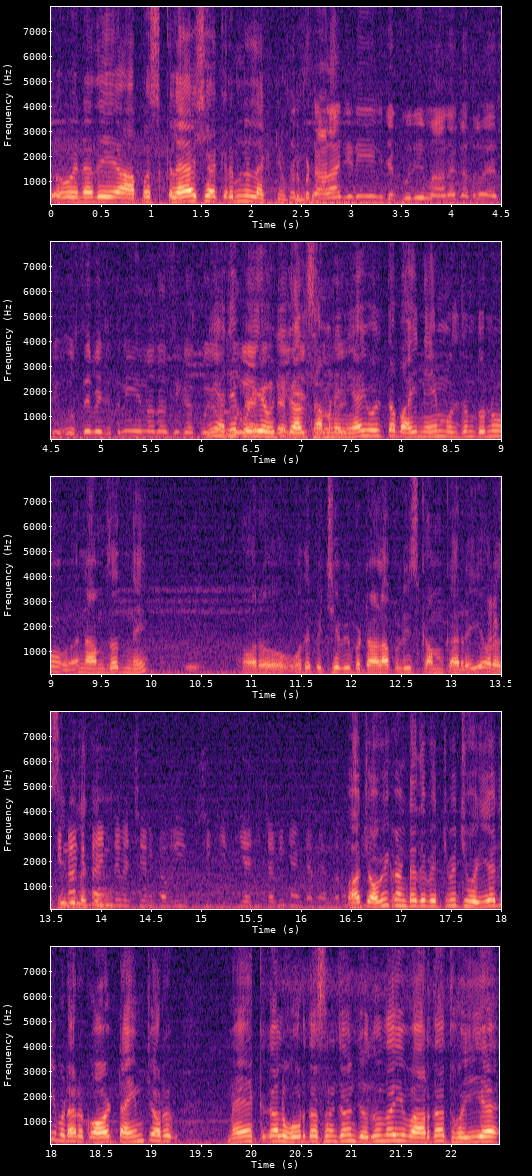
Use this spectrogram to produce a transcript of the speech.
ਉਹ ਇਹਨਾਂ ਦੇ ਆਪਸ ਕਲੈਸ਼ ਹੈ ਕ੍ਰਿਮੀਨਲ ਸਰ ਐਕਟੀਵਿਟੀ ਬਟਾਲਾ ਜਿਹੜੀ ਜੱਗੂ ਦੀ ਮਾਂ ਦਾ ਕਤਲ ਹੋਇਆ ਸੀ ਉਸ ਦੇ ਵਿੱਚ ਇਤਨੀ ਇਹਨਾਂ ਦਾ ਸੀਗਾ ਕੋਈ ਨਹੀਂ ਅਜੇ ਉਹਨੂੰ ਕੋਈ ਲੈ ਕੇ ਇਹੋ ਜਿਹੀ ਗੱਲ retaliation ਸਾਹਮਣੇ ਨਹੀਂ ਆਈ ਉਹ ਤਾਂ ਬਾਈ ਨੇਮ ਮੁਲਜ਼ਮ ਦੋਨੋਂ ਨਾਮਜ਼ਦ ਨੇ। ਔਰ ਉਹ- ਉਹਦੇ ਪਿੱਛੇ ਵੀ ਬਟਾਲਾ ਪੁਲਿਸ ਕੰਮ ਕਰ ਰਹੀ ਹੈ ਔਰ ਅਸੀਂ ਵੀ ਲੱਗੇ ਟਾਈਮ ਦੇ ਵਿੱਚ ਰਿਕਵਰੀ ਤੁਸੀਂ ਕੀਤੀ ਹੈ ਜੀ? 24 ਘੰਟੇ ਦੇ ਅੰਦਰ? ਆ 24 ਘੰਟੇ ਦੇ ਵਿੱਚ ਵਿੱਚ ਹੋਈ ਹੈ ਜੀ ਬੜਾ ਰਿਕਾਰਡ ਟਾਈਮ ਚ। ਔਰ ਮੈਂ ਇੱਕ ਗੱਲ ਹੋਰ ਦੱਸਣਾ ਚਾਹੁੰਦਾ ਜਦੋਂ ਦਾ ਇਹ ਵਾਰਦਾਤ ਹੋਈ ਹੈ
